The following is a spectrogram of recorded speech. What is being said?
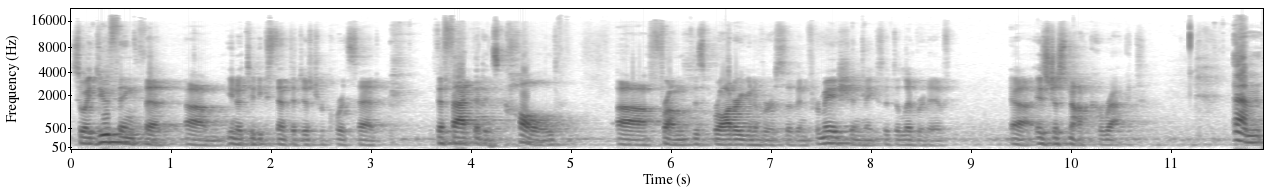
So I do think that, um, you know, to the extent the district court said, the fact that it's culled uh, from this broader universe of information makes it deliberative uh, is just not correct. Um,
